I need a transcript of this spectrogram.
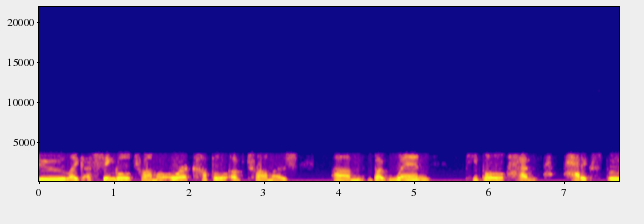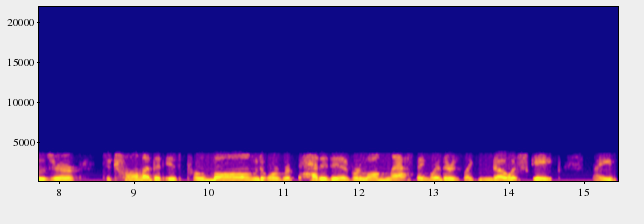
to like a single trauma or a couple of traumas. Um, but when people have had exposure to trauma that is prolonged or repetitive or long lasting, where there's like no escape, right?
